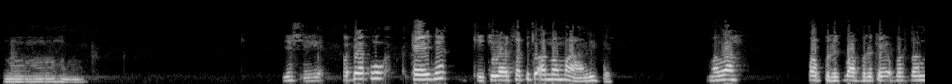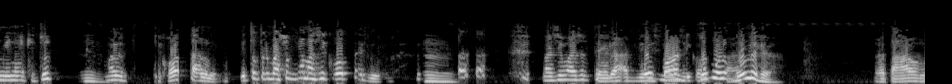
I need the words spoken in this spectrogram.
Hmm. Iya sih. Tapi aku kayaknya di Cilacap itu anomali deh. Malah pabrik-pabrik kayak Pertamina gitu Hmm. malah di kota loh. Itu termasuknya masih kota itu. Hmm. Masih masuk daerah Oh, administrasi di kok boleh, kota. boleh ya? Nggak tahu.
